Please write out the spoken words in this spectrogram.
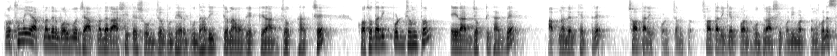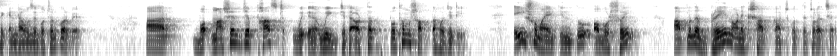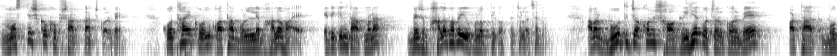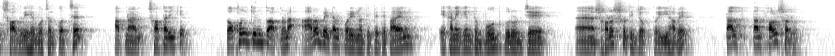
প্রথমেই আপনাদের বলব যে আপনাদের রাশিতে সূর্য, বুধের বুধাদিত্য নামক একটি রাজযোগ থাকছে। কত তারিখ পর্যন্ত এই রাজযোগটি থাকবে? আপনাদের ক্ষেত্রে ছ তারিখ পর্যন্ত। ছ তারিখের পর বুধ রাশি পরিবর্তন করে সেকেন্ড হাউসে গোচর করবে। আর মাসের যে ফার্স্ট উইক যেটা, অর্থাৎ প্রথম সপ্তাহ যেটি, এই সময়ে কিন্তু অবশ্যই আপনাদের ব্রেন অনেক শার্প কাজ করতে চলেছে। মস্তিষ্ক খুব শার্প কাজ করবে। কোথায় কোন কথা বললে ভালো হয়, এটি কিন্তু আপনারা বেশ ভালোভাবেই উপলব্ধি করতে চলেছেন। আবার বুধ যখন স্বগৃহে গোচর করবে অর্থাৎ বুধ স্বগৃহে গোচর করছে আপনার ছ তারিখে, তখন কিন্তু আপনারা আরও বেটার পরিণতি পেতে পারেন। এখানে কিন্তু বুধ গুরুর যে সরস্বতী যোগ তৈরি হবে তার তার ফলস্বরূপ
